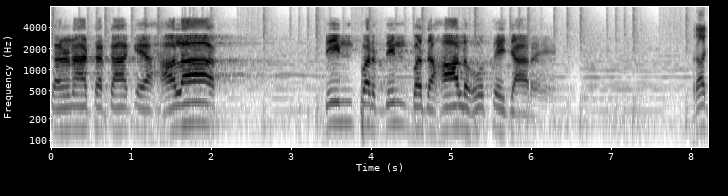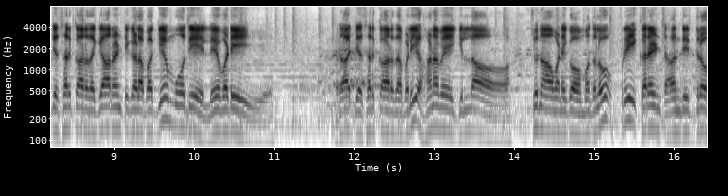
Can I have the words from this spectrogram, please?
कर्नाटका के हालात दिन पर दिन बदहाल होते जा रहे हैं ರಾಜ್ಯ ಸರ್ಕಾರದ ಗ್ಯಾರಂಟಿಗಳ ಬಗ್ಗೆ ಮೋದಿ ಲೇವಡಿ ರಾಜ್ಯ ಸರ್ಕಾರದ ಬಳಿ ಹಣವೇ ಇಲ್ಲ ಚುನಾವಣೆಗೂ ಮೊದಲು ಫ್ರೀ ಕರೆಂಟ್ ಅಂದಿದ್ರು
